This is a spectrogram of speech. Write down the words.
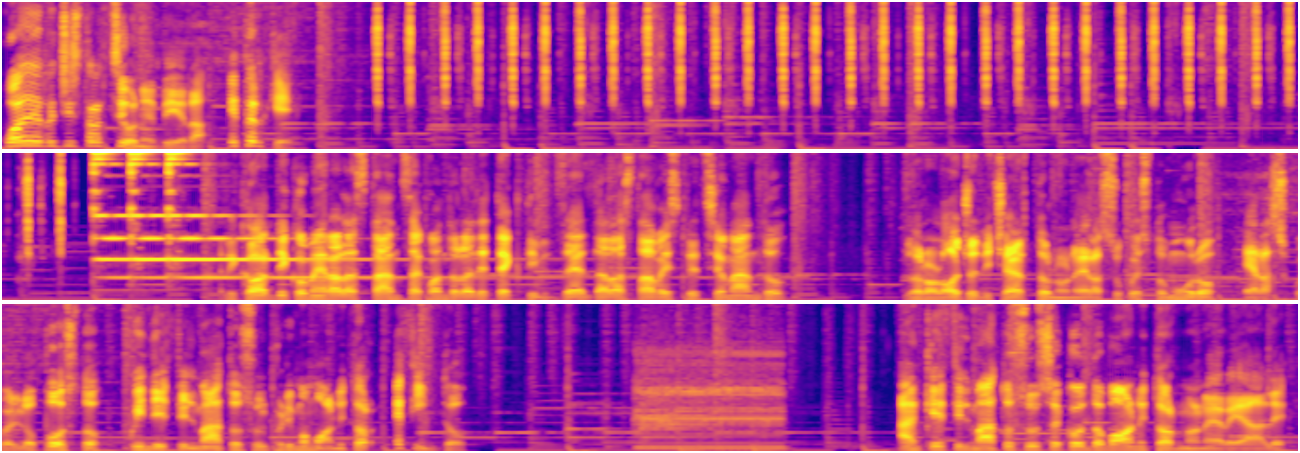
Quale registrazione è vera e perché? Ricordi com'era la stanza quando la detective Zelda la stava ispezionando? L'orologio di certo non era su questo muro, era su quello opposto, quindi il filmato sul primo monitor è finto. Anche il filmato sul secondo monitor non è reale.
